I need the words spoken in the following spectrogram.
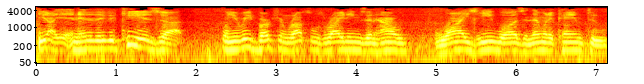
you know, and the, key is uh, when you read Bertrand Russell's writings and how wise he was, and then when it came to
